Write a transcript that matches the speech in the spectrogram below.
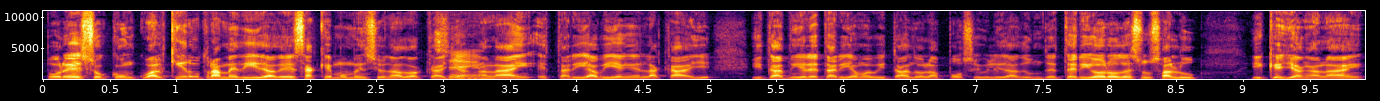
Por eso, con cualquier otra medida de esas que hemos mencionado acá, Jan Alain estaría bien en la calle y también le estaríamos evitando la posibilidad de un deterioro de su salud y que Jan Alain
